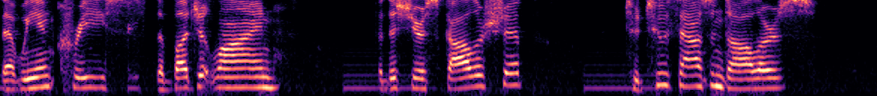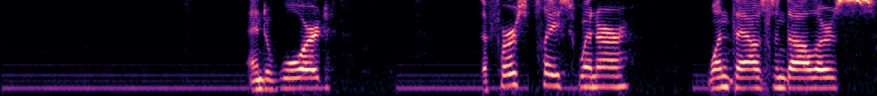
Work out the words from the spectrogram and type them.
that we increase the budget line for this year's scholarship to $2,000 and award the first place winner $1,000,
